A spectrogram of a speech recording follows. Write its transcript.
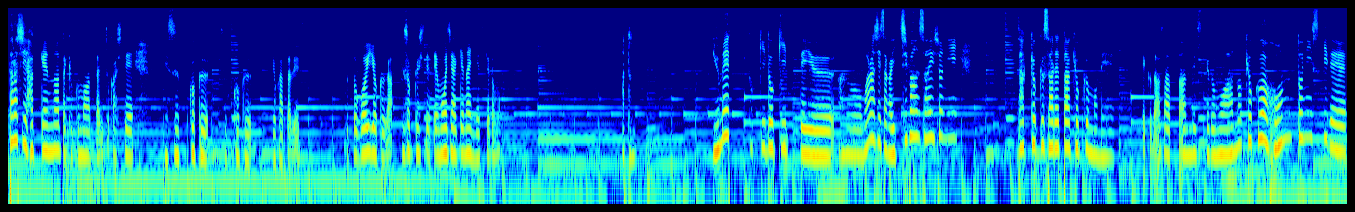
新しい発見のあった曲もあったりとかして、ね、すっごく、すっごく良かったです。ちょっと語彙力が不足してて申し訳ないんですけども。あと、夢時々っていう、あの、マラシーさんが一番最初に作曲された曲もね、てくださったんですけども、あの曲は本当に好きで、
